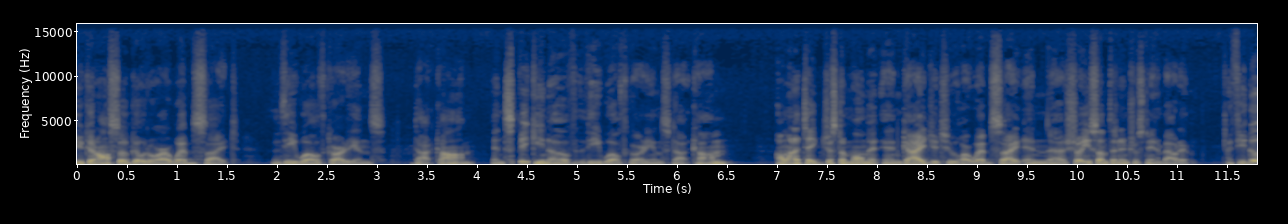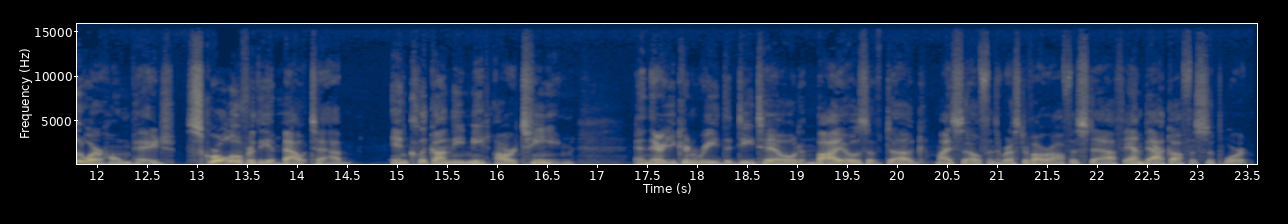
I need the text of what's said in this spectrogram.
You can also go to our website, thewealthguardians.com. And speaking of thewealthguardians.com, I want to take just a moment and guide you to our website and uh, show you something interesting about it. If you go to our homepage, scroll over the About tab, and click on the Meet Our Team, and there you can read the detailed bios of Doug, myself, and the rest of our office staff and back office support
